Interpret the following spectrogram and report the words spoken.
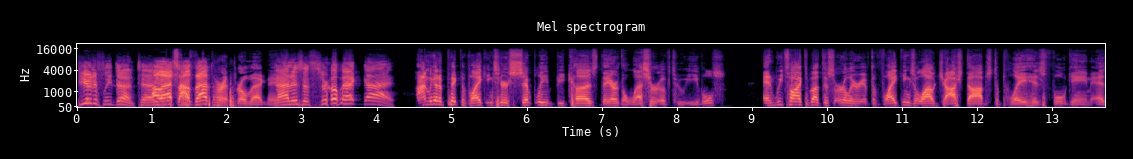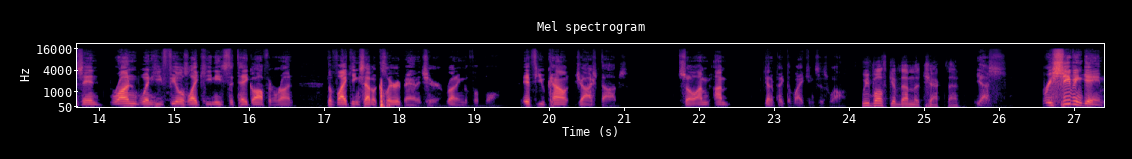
beautifully done, Ted. Oh, that's how's that for a throwback name? that is a throwback guy. I'm going to pick the Vikings here simply because they are the lesser of two evils. And we talked about this earlier. If the Vikings allow Josh Dobbs to play his full game, as in run when he feels like he needs to take off and run, the Vikings have a clear advantage here running the football. If you count Josh Dobbs, so I'm I'm going to pick the Vikings as well. We both give them the check then. Yes. Receiving game.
